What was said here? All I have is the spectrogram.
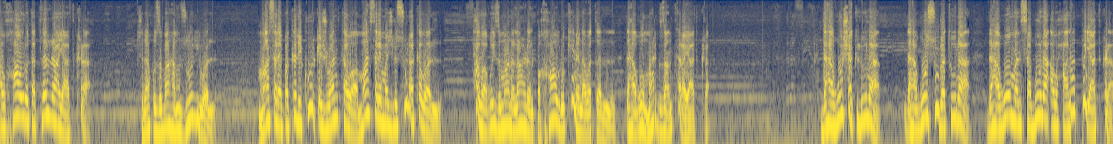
او خاورو ته تلل را یاد کړه چې دا خو زما همزولي ول ما سره په کلي کور کې ژوند کوه ما سره مجلسونه کول او هغوی زما نه لاړل په خاورو کې ننوتل د هغو مرګ ځان ته رایاد کړه د هغو شکلونه د هغو صورتونه د هغو منصبونه او حالات په یاد کړه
